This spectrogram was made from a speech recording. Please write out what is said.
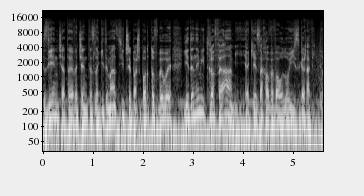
Zdjęcia te, wycięte z legitymacji czy paszportów, były jedynymi trofeami, jakie zachowywał Luis Garavito.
